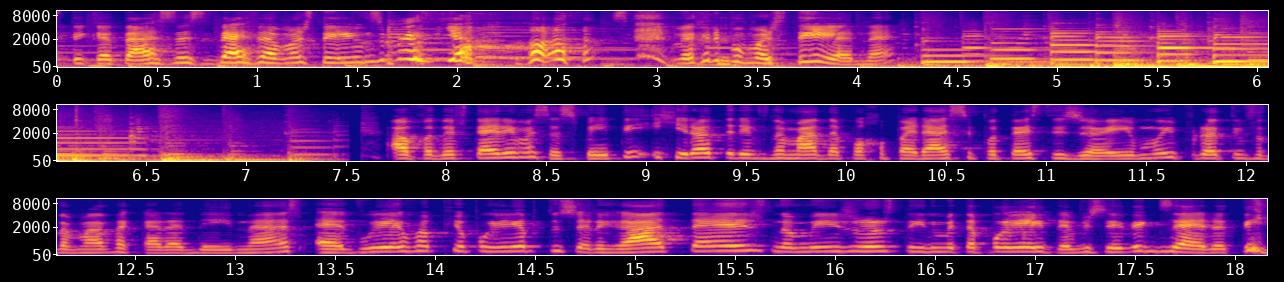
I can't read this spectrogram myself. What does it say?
αυτή η κατάσταση, δεν θα μα στείλουν σπίτια μα. Μέχρι που μα στείλανε. Από Δευτέρα είμαι στο σπίτι. Η χειρότερη εβδομάδα που έχω περάσει ποτέ στη ζωή μου, η πρώτη εβδομάδα καραντίνας. Ε, δούλευα πιο πολύ από τους εργάτες, νομίζω στην μεταπολίτευση. Δεν ξέρω τι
